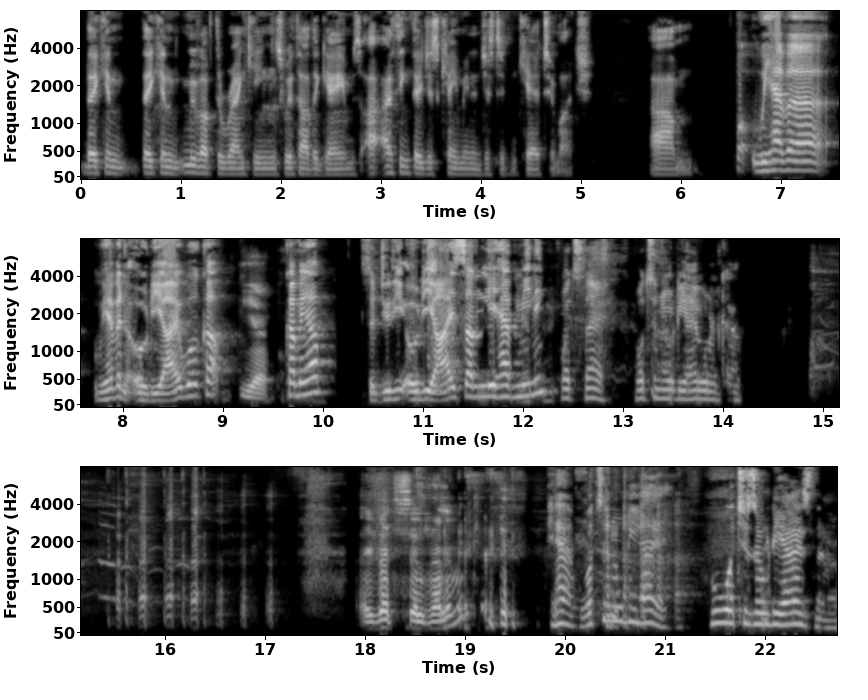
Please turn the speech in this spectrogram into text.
They can they can move up the rankings with other games. I, I think they just came in and just didn't care too much. Um, but we have a we have an odi world cup Yeah. coming up so do the odis suddenly have meaning What's that? What's an ODI World Cup? Is that still relevant? Yeah, what's an ODI? Who watches ODIs now?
